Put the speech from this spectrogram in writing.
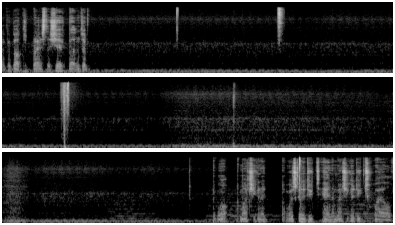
I forgot to press the shift button to You actually gonna I was gonna do 10, I'm actually gonna do 12.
